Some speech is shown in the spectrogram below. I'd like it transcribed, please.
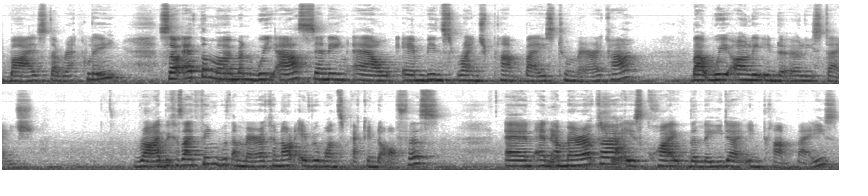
buyers directly. So at the moment, we are sending our ambience range plant based to America, but we're only in the early stage. Right, because I think with America, not everyone's back in the office, and and Yeah, America right. is quite the leader in plant based.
